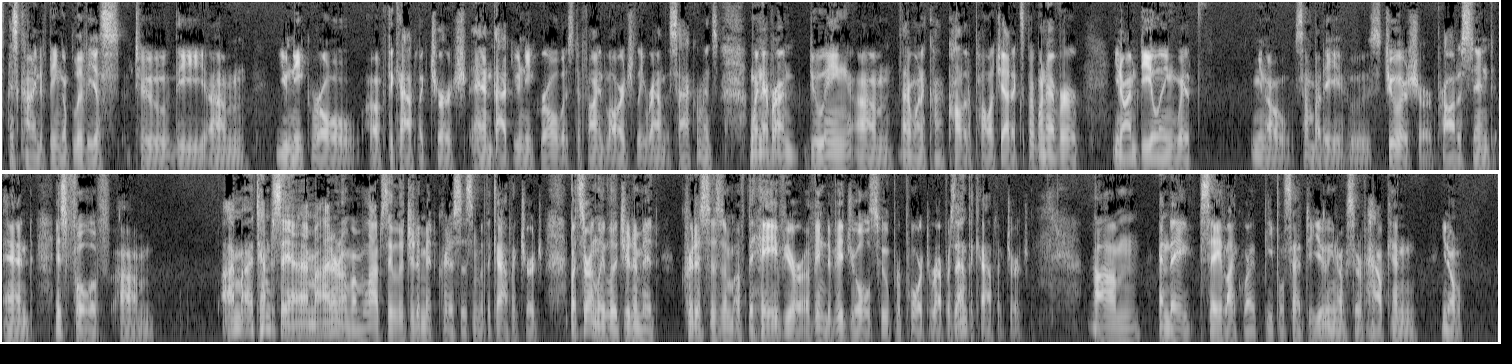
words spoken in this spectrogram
is kind of being oblivious to the um, unique role of the Catholic Church, and that unique role is defined largely around the sacraments. Whenever I'm doing, um, I don't want to call it apologetics, but whenever you know I'm dealing with you know somebody who's Jewish or Protestant and is full of um, I'm, I attempt to say I'm, I don't know if I'm allowed to say legitimate criticism of the Catholic Church, but certainly legitimate criticism of behavior of individuals who purport to represent the Catholic Church. Mm-hmm. Um, and they say like what people said to you, you know, sort of how can you know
